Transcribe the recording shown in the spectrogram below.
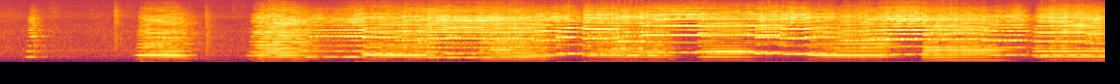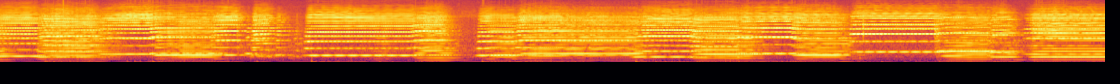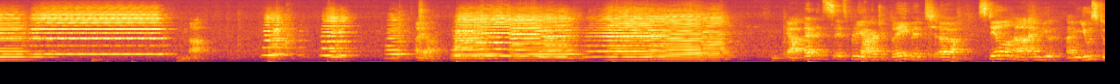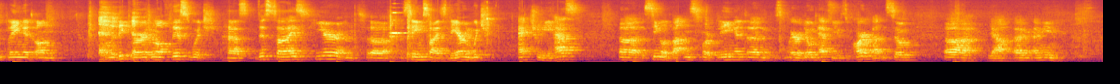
there, and which actually has uh, single buttons for playing it, um, where I don't have to use the chord buttons. So, uh, yeah, I, I mean,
